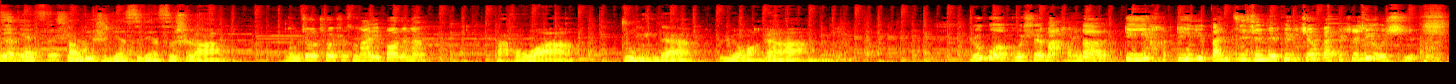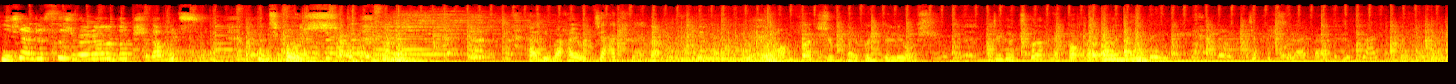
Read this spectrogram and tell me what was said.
四点四十当地。时间四点四十啦。我们这个车是从哪里包的呢？马蜂窝啊，著名的旅游网站啊，如果不是马航的第一第一班机真的只有百分之六十，你现在这四十分钟都迟到不起。就是，它里面还有加权的，航班是百分之六十，这个车还要百分之六十，加起来百分之三十。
